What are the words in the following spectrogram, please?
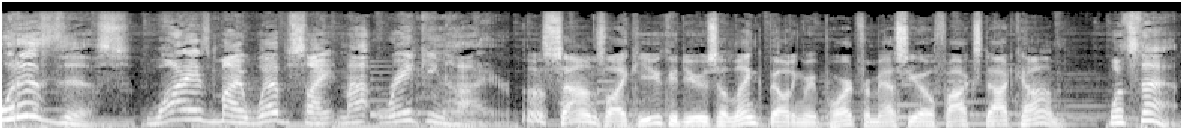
What is this? Why is my website not ranking higher? Well, sounds like you could use a link building report from SEOFox.com. What's that?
